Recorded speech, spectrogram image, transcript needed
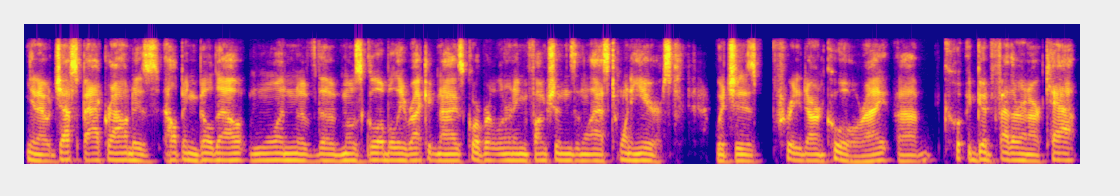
you know, Jeff's background is helping build out one of the most globally recognized corporate learning functions in the last 20 years, which is pretty darn cool, right? Uh, a good feather in our cap.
